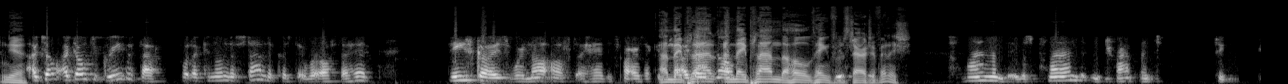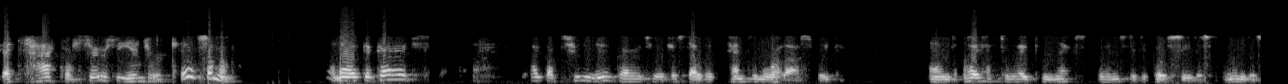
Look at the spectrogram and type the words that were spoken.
Yeah. I don't. I don't agree with that, but I can understand it because they were off their head. These guys were not off their head, as far as I can. And they planned and they planned the whole thing from start to finish. planned. It was planned entrapment to attack or seriously injure or kill someone. And now the guards, I got two new girls who were just out of Templemore last week, and I have to wait till next Wednesday to go see this woman, this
